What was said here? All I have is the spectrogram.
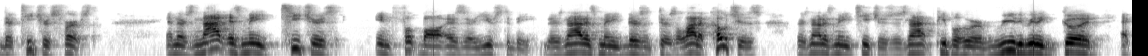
they're teachers first. And there's not as many teachers in football as there used to be. There's not as many, there's there's a lot of coaches, there's not as many teachers. There's not people who are really, really good at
